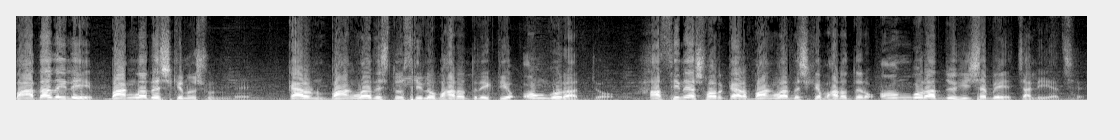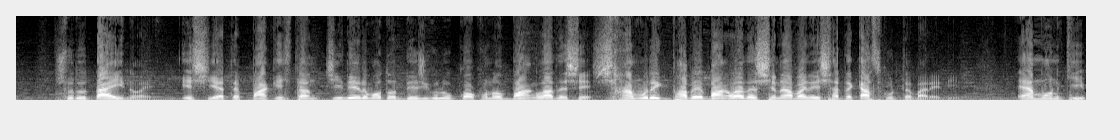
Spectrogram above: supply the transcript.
বাধা দিলে বাংলাদেশ কেন শুনবে? কারণ বাংলাদেশ তো ছিল ভারতের একটি অঙ্গরাজ্য। হাসিনা সরকার বাংলাদেশকে ভারতের অঙ্গরাজ্য হিসাবে চালিয়েছে। শুধু তাই নয়, এশিয়াতে পাকিস্তান, চীনের মতো দেশগুলো কখনো বাংলাদেশে সামরিকভাবে বাংলাদেশ সেনাবাহিনীর সাথে কাজ করতে পারেনি। এমনকি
